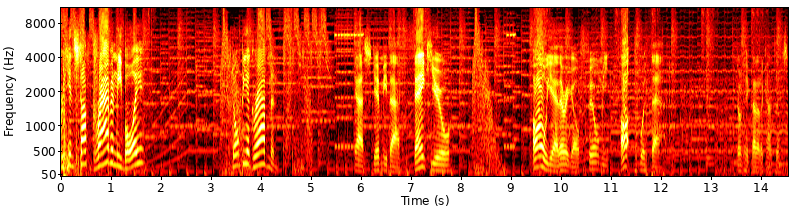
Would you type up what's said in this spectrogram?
Freaking stop grabbing me, boy! Don't be a grabman. Yes, give me that. Thank you. Oh, yeah, there we go. Fill me up with that. Don't take that out of context.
